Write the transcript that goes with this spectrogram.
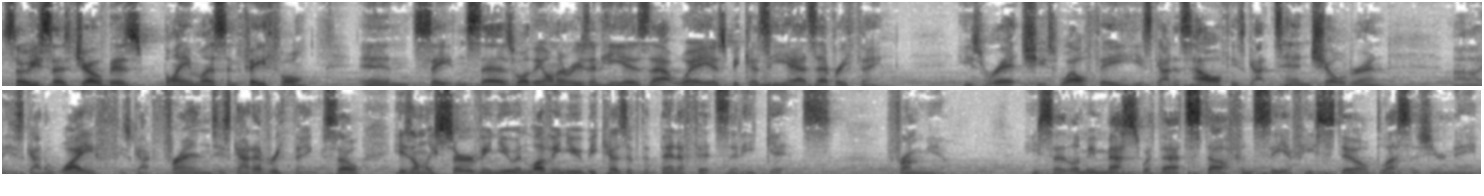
So he says, Job is blameless and faithful. And Satan says, well, the only reason he is that way is because he has everything. He's rich, he's wealthy, he's got his health, he's got 10 children. Uh, he's got a wife, he's got friends, he's got everything. So he's only serving you and loving you because of the benefits that he gets from you. He said, Let me mess with that stuff and see if he still blesses your name.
